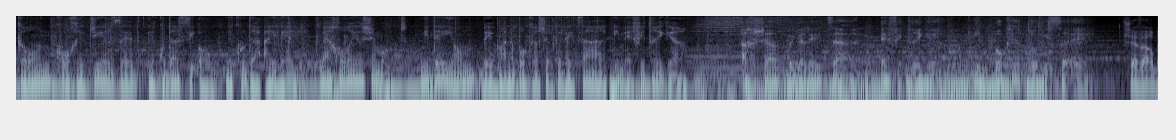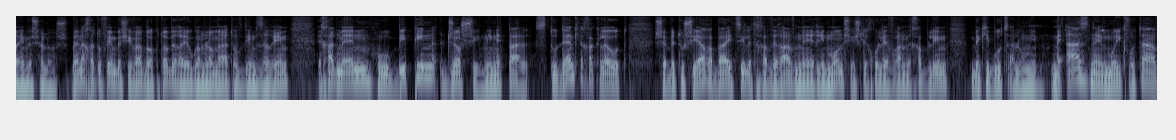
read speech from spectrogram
זיכרון כרוכית glz.co.il מאחורי השמות, מדי יום ביומן הבוקר של גלי צה"ל עם אפי טריגר. עכשיו בגלי צה"ל, אפי טריגר, עם בוקר טוב ישראל. 7.43. בין החטופים ב-7 באוקטובר היו גם לא מעט עובדים זרים. אחד מהם הוא ביפין ג'ושי מנפאל, סטודנט לחקלאות, שבתושייה רבה הציל את חבריו מרימון שהשליכו לעברם מחבלים בקיבוץ עלומים. מאז נעלמו עקבותיו,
